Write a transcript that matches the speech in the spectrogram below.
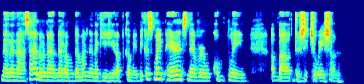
naranasan o na, naramdaman na naghihirap kami because my parents never complained about their situation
